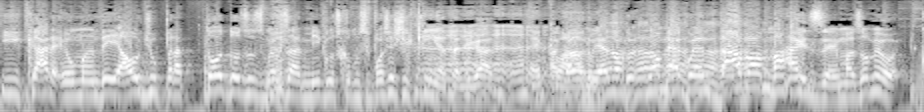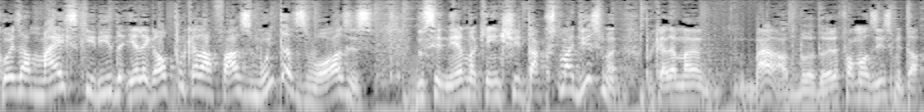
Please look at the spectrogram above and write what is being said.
E, cara, eu mandei áudio pra todos os meus amigos como se fosse a Chiquinha, tá ligado? É Aquela mulher não, não me aguentava mais, velho. Mas, ô meu, coisa mais querida. E é legal porque ela faz muitas vozes do cinema que a gente tá acostumadíssima. Porque ela é uma, ah, uma dubladora famosíssima e tal.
